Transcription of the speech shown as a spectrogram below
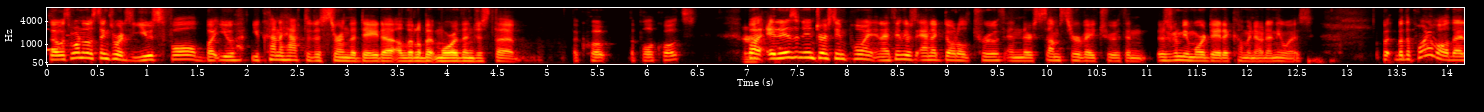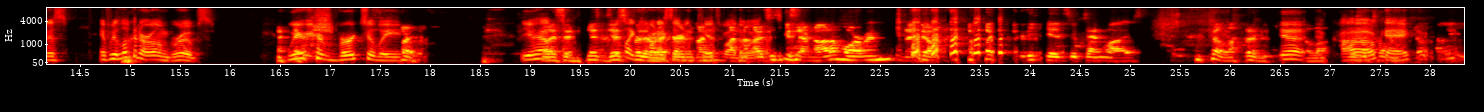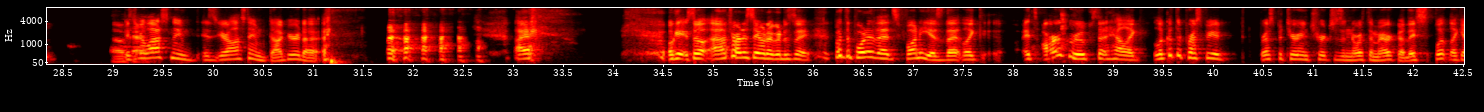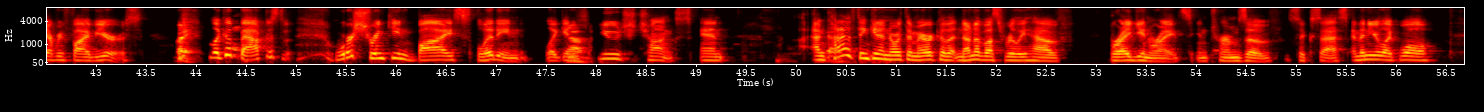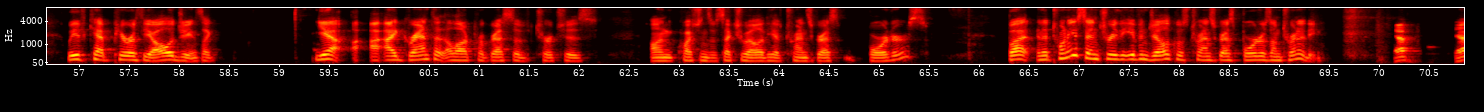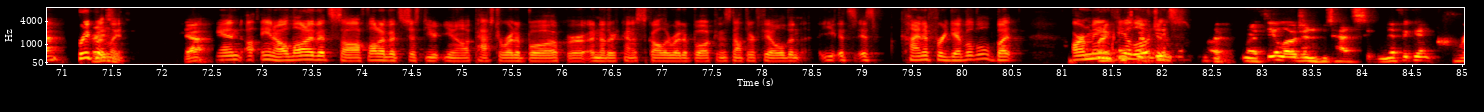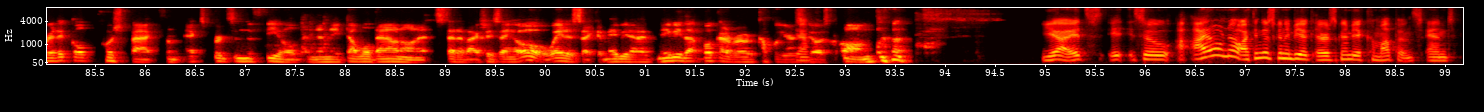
So it's one of those things where it's useful, but you you kind of have to discern the data a little bit more than just the the quote the pull quotes. Sure. But it is an interesting point, and I think there's anecdotal truth and there's some survey truth, and there's going to be more data coming out anyways. But but the point of all that is, if we look at our own groups, we're virtually you have Listen, just, just like for the 27 record, kids, I'm, by the I'm, way. I was just because I'm not a Mormon and I don't have like 30 kids with 10 wives. a lot of yeah. lot. Oh, those are okay. Is your last name is your last name Duggard? Uh, I okay, so I'll try to say what I'm going to say. But the point of that's funny is that like it's our groups that have like look at the Presbyterian Presbyterian churches in North America. They split like every five years. right. Like a Baptist, we're shrinking by splitting like in Yeah. huge chunks. And I'm Yeah. kind of thinking in North America that none of us really have bragging rights in terms of success. And then you're like, well, we've kept pure theology. It's like, yeah, I, I grant that a lot of progressive churches on questions of sexuality have transgressed borders. But in the 20th century, the evangelicals transgressed borders on Trinity Yeah. Yeah. Frequently. Crazy. Yeah. And uh, you know, a lot of it's soft. A lot of it's just you, you know, a pastor read a book or another kind of scholar read a book, and it's not their field, and it's it's kind of forgivable. But our main theologians, when a theologian who's had significant critical pushback from experts in the field, and then they double down on it instead of actually saying, "Oh, wait a second, maybe I, maybe that book I wrote a couple years Yeah. ago is wrong." yeah, it's it. So I, I don't know. I think there's going to be a there's going to be a comeuppance, and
